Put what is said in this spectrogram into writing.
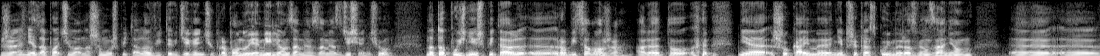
że nie zapłaciła naszemu szpitalowi tych 9, proponuje milion zamiast, zamiast 10, no to później szpital y, robi co może. Ale to nie szukajmy, nie przyklaskujmy rozwiązaniom e, e, e,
